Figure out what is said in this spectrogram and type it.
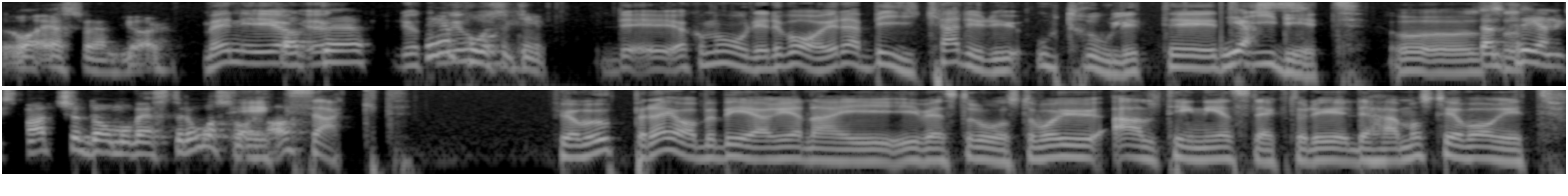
vad SHL gör. Men jag, att, jag, jag, det är positivt. Det, jag kommer ihåg det, det var ju där BIK hade det ju otroligt eh, tidigt. Yes. Och, Den så... träningsmatchen de och Västerås var Exakt. För jag var uppe där i ABB Arena i, i Västerås. Då var ju allting nedsläckt och det, det här måste ju ha varit,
